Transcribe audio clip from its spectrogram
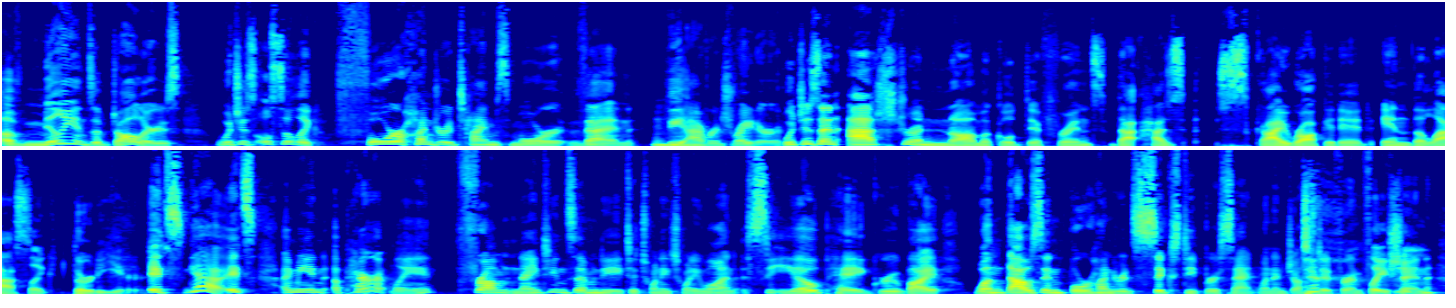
of millions of dollars, which is also like 400 times more than the mm-hmm. average writer. which is an astronomical difference that has skyrocketed in the last like 30 years. It's yeah, it's I mean, apparently from 1978 to 2021, CEO pay grew by 1460% when adjusted for inflation.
